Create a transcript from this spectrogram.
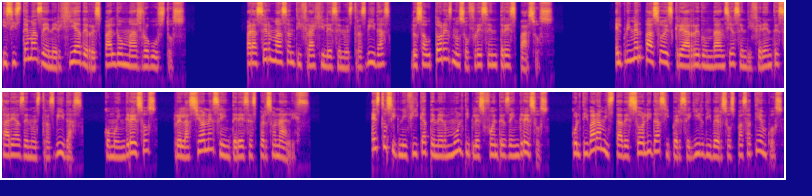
y sistemas de energía de respaldo más robustos. Para ser más antifrágiles en nuestras vidas, los autores nos ofrecen tres pasos. El primer paso es crear redundancias en diferentes áreas de nuestras vidas, como ingresos, relaciones e intereses personales. Esto significa tener múltiples fuentes de ingresos, cultivar amistades sólidas y perseguir diversos pasatiempos,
